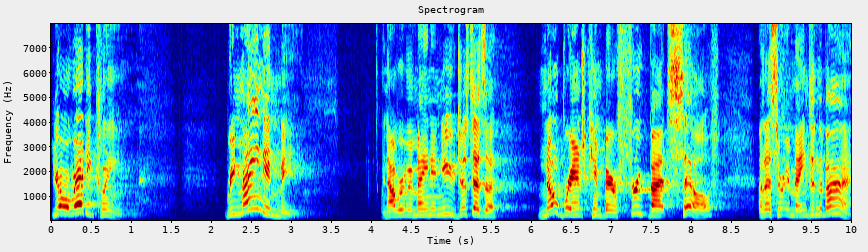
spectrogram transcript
You're already clean. Remain in me, and I will remain in you. Just as a no branch can bear fruit by itself unless it remains in the vine.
